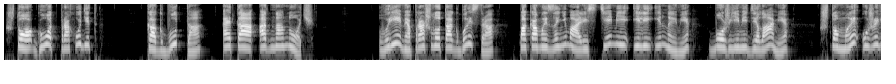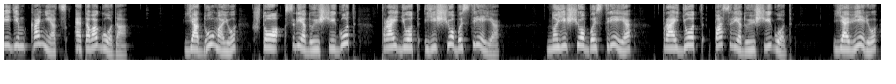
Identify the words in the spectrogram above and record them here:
что год проходит как будто это одна ночь. Время прошло так быстро, пока мы занимались теми или иными Божьими делами, что мы уже видим конец этого года. Я думаю, что следующий год пройдет еще быстрее, но еще быстрее пройдет последующий год. Я верю,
